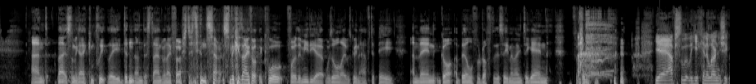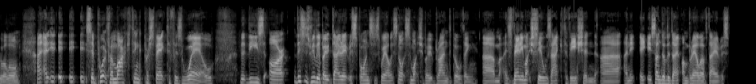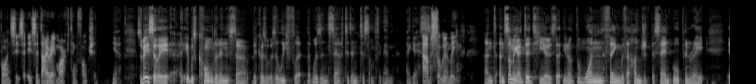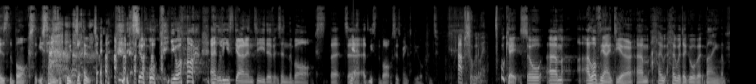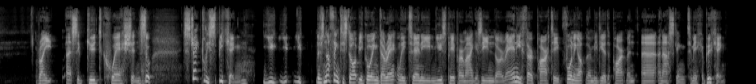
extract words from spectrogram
And that is something I completely didn't understand when I first did inserts because I thought the quote for the media was all I was going to have to pay and then got a bill for roughly the same amount again yeah, absolutely. You kind of learn as you go along. And it, it, it's important from a marketing perspective as well that these are, this is really about direct response as well. It's not so much about brand building. Um, it's very much sales activation uh, and it, it's under the di- umbrella of direct response. It's, it's a direct marketing function. Yeah. So basically, it was called an insert because it was a leaflet that was inserted into something. Then I guess absolutely. Um, and and something I did hear is that you know the one thing with a hundred percent open rate is the box that you send the goods out. so you are at least guaranteed if it's in the box that uh, yeah. at least the box is going to be opened. Absolutely. Okay, so um, I love the idea. Um, how how would I go about buying them? Right, that's a good question. So, strictly speaking, you you you there's nothing to stop you going directly to any newspaper, magazine, or any third party, phoning up their media department uh, and asking to make a booking.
